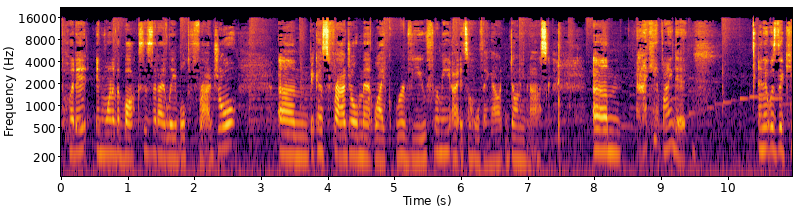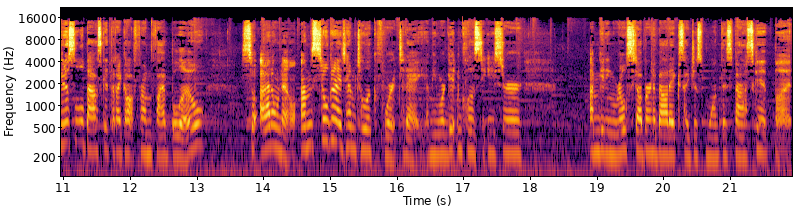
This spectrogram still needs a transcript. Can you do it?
put it in one of the boxes that I labeled fragile um, because fragile meant like review for me. I, it's a whole thing. I don't even ask. Um, and I can't find it. And it was the cutest little basket that I got from Five Below. So I don't know. I'm still gonna attempt to look for it today. I mean, we're getting close to Easter. I'm getting real stubborn about it because I just want this basket, but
